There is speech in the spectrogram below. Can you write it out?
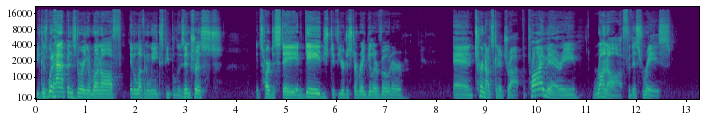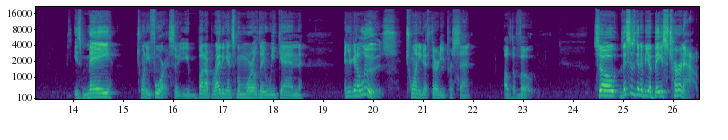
Because what happens during a runoff in 11 weeks, people lose interest. It's hard to stay engaged if you're just a regular voter. And turnout's going to drop. The primary runoff for this race is May 24th. So you butt up right against Memorial Day weekend, and you're going to lose 20 to 30% of the vote. So this is going to be a base turnout.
